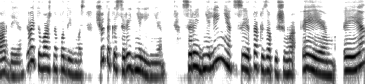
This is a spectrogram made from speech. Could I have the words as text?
AD. Давайте уважно подивимось, що таке середня лінія. Середня лінія це так і запишемо MN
